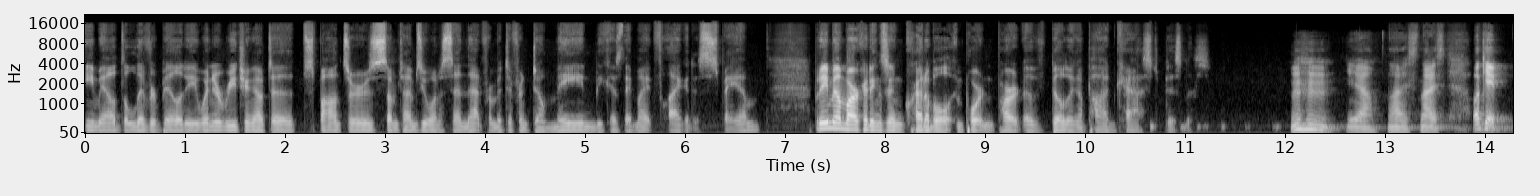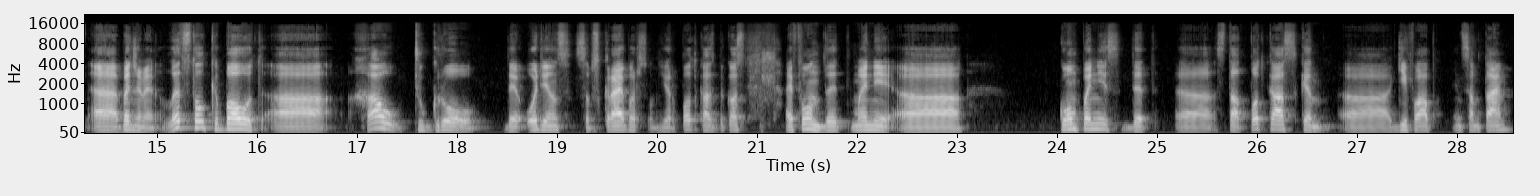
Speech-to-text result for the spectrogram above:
email deliverability. When you're reaching out to sponsors, sometimes you want to send that from a different domain because they might flag it as spam. But email marketing is an incredible, important part of building a podcast business. Mm-hmm. Yeah, nice, nice. Okay, uh, Benjamin, let's talk about uh, how to grow the audience subscribers on your podcast because I found that many uh, companies that uh, start podcasts can uh, give up in some time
